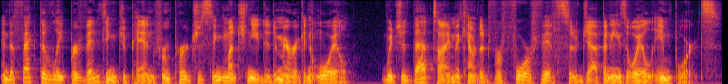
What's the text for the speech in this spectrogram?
and effectively preventing Japan from purchasing much needed American oil, which at that time accounted for four fifths of Japanese oil imports.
